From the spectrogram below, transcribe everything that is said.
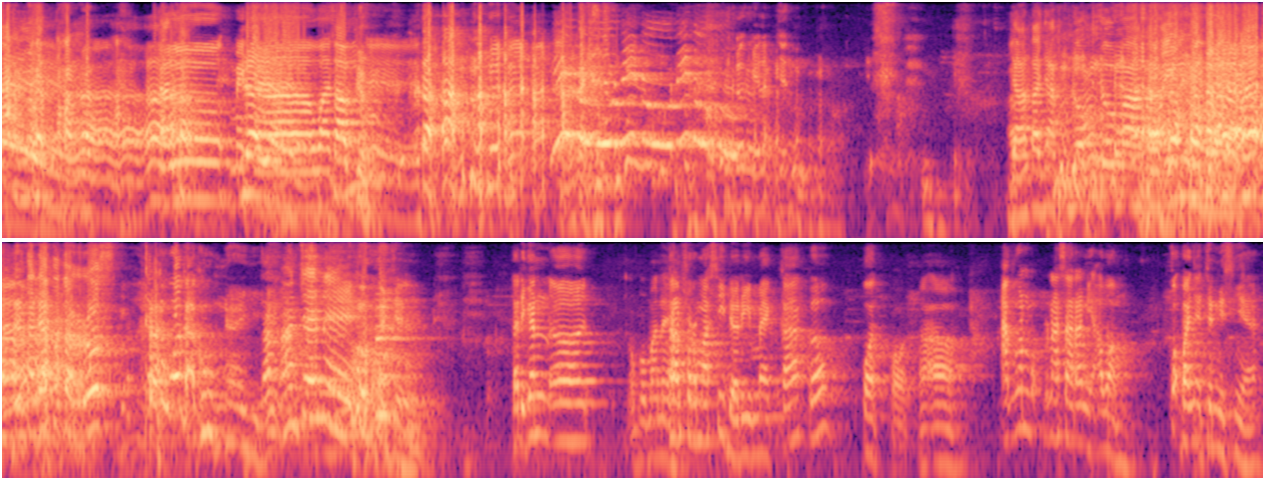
anget, anget. Kalau Megawati Sabdo. oke lanjut jangan tanya aku doang dong mas. Apa ini? Dari tadi aku terus. Ketua gak guna ini. Anjay nih. tadi kan eh, Apa mana? transformasi dari mecha ke pot Heeh. aku kan penasaran nih awam. Kok banyak jenisnya?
